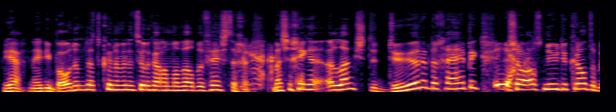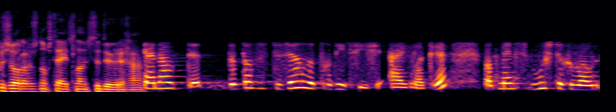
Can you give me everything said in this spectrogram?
Ja, nee, die bodem, dat kunnen we natuurlijk allemaal wel bevestigen. Ja. Maar ze gingen langs de deuren, begrijp ik? Ja. Zoals nu de krantenbezorgers nog steeds langs de deuren gaan. Ja, nou, dat, is dezelfde traditie eigenlijk, hè. Want mensen moesten gewoon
